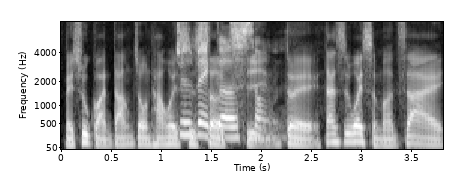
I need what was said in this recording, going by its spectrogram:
美术馆当中它会是色情？对，但是为什么在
